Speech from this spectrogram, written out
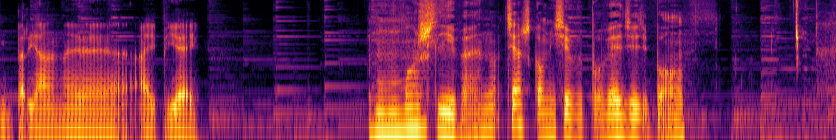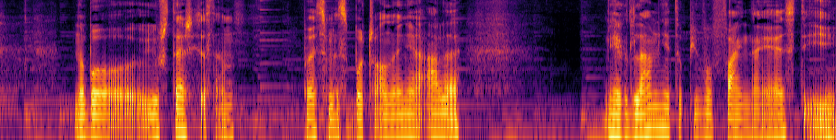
imperialny IPA. Możliwe. No ciężko mi się wypowiedzieć, bo no bo już też jestem powiedzmy zboczony, nie? Ale jak dla mnie to piwo fajne jest i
